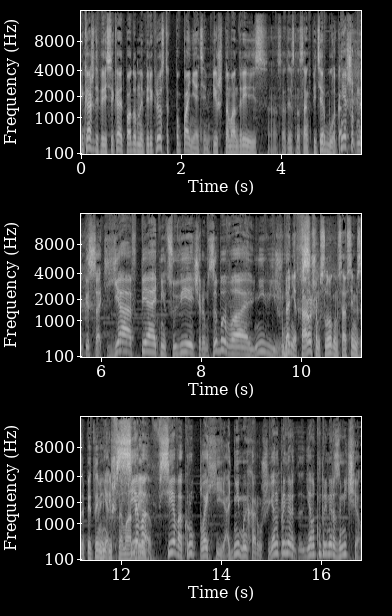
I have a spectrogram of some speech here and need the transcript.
И каждый пересекает подобный перекресток по понятиям, пишет нам Андрей из, а, соответственно, Вот Санкт-Петербурга. нет, чтобы написать, я в пятницу вечером забываю, не вижу. Да нет, хорошим слогом со всеми запятыми Нет, пишет нам все, Андрей. во- все вокруг плохие, одни мы хорошие. Я, например, я вот, например, замечал,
